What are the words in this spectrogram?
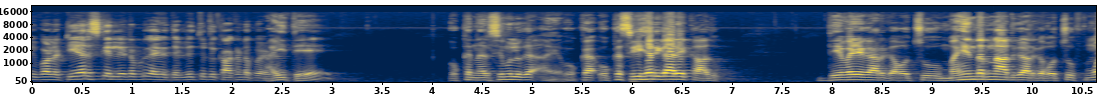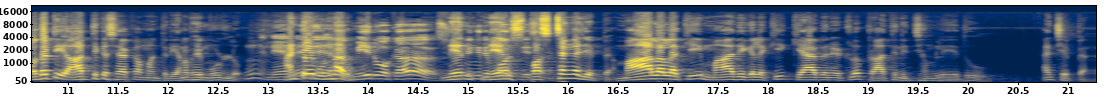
ఇవాళ టీఆర్ఎస్కి వెళ్ళేటప్పుడు ఆయన దళితుడు కాకుండా పోయాడు. అయితే ఒక నరసింహులుగా ఒక ఒక శ్రీహరి గారే కాదు. దేవయ్య గారు కావచ్చు మహేంద్రనాథ్ గారు కావచ్చు మొదటి ఆర్థిక శాఖ మంత్రి ఎనభై మూడులో. అంటే ఉన్నారు. మీరు ఒక నేను నేను. స్పష్టంగా చెప్పా మాలలకి మాదిగలకి క్యాబినెట్లో ప్రాతినిధ్యం లేదు. అని చెప్పాను.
